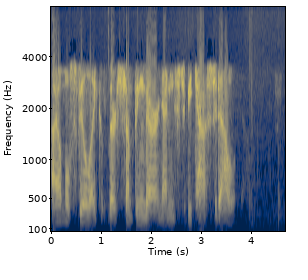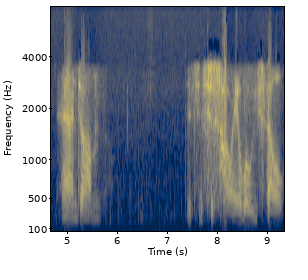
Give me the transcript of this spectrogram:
I almost feel like there's something there and that needs to be casted out. And um, it's, it's just how I have always felt.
